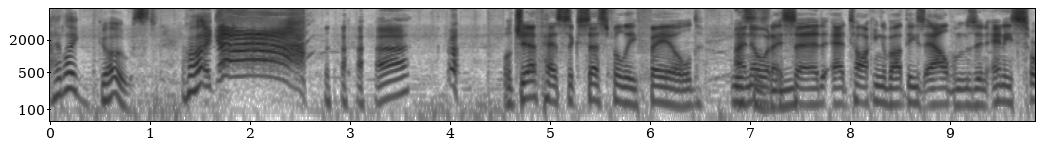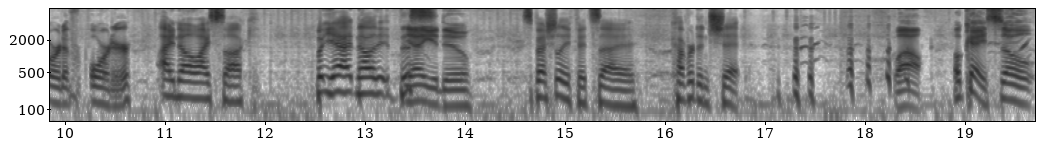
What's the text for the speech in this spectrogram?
"I like Ghost." I'm like, "Ah!" Well, Jeff has successfully failed. I know is what I said at talking about these albums in any sort of order. I know I suck. But yeah, no, this yeah, you do. especially if it's uh covered in shit. Wow. Okay, so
